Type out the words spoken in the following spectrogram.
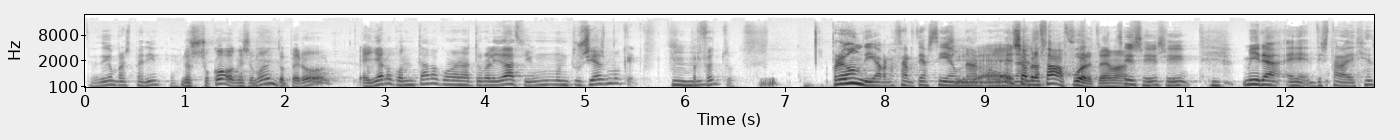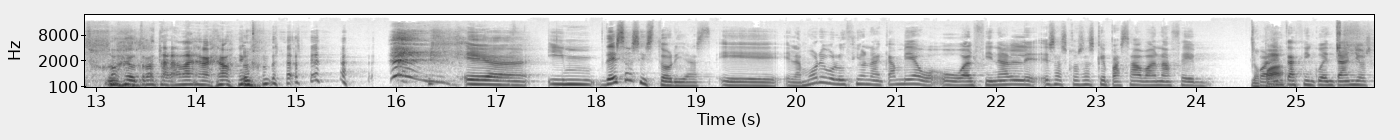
Te lo digo por experiencia. Nos chocó en ese momento, pero ella lo contaba con una naturalidad y un entusiasmo que... Perfecto. Prueba un día abrazarte así a un árbol. Ella se abrazaba fuerte, además. Sí, sí, sí. Mira, eh, te diciendo otra tarada que acabo de encontrar. Eh, y de esas historias, eh, ¿el amor evoluciona, cambia o, al final esas cosas que pasaban hace 40, 50 años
